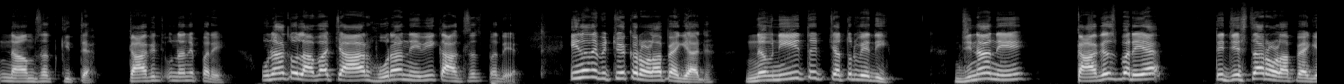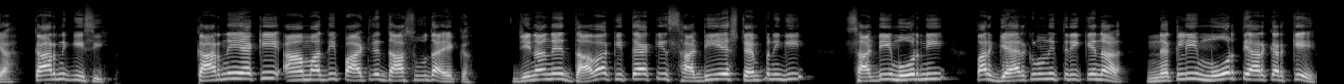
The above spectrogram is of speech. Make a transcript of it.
ਨਾਮਜ਼ਦ ਕੀਤਾ। ਕਾਗਜ਼ ਉਹਨਾਂ ਨੇ ਭਰੇ। ਉਹਨਾਂ ਤੋਂ ਇਲਾਵਾ ਚਾਰ ਹੋਰਾਂ ਨੇ ਵੀ ਕਾਗਜ਼ ਭਰੇ ਆ। ਇਹਨਾਂ ਦੇ ਵਿੱਚੋਂ ਇੱਕ ਰੌਲਾ ਪੈ ਗਿਆ ਅੱਜ। ਨਵਨੀਤ ਚਤੁਰਵੇਦੀ, ਜਿਨ੍ਹਾਂ ਨੇ ਕਾਗਜ਼ ਭਰੇ ਆ ਤੇ ਜਿਸ ਦਾ ਰੌਲਾ ਪੈ ਗਿਆ, ਕਾਰਨ ਕੀ ਸੀ? ਕਾਰਨ ਇਹ ਹੈ ਕਿ ਆਮ ਆਦਮੀ ਪਾਰਟੀ ਦੇ 10 ਵਿਧਾਇਕ, ਜਿਨ੍ਹਾਂ ਨੇ ਦਾਵਾ ਕੀਤਾ ਕਿ ਸਾਡੀ ਇਹ ਸਟੈਂਪ ਨਹੀਂ ਗੀ, ਸਾਡੀ ਮੋਹਰ ਨਹੀਂ, ਪਰ ਗੈਰ ਕਾਨੂੰਨੀ ਤਰੀਕੇ ਨਾਲ ਨਕਲੀ ਮੋਹਰ ਤਿਆਰ ਕਰਕੇ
